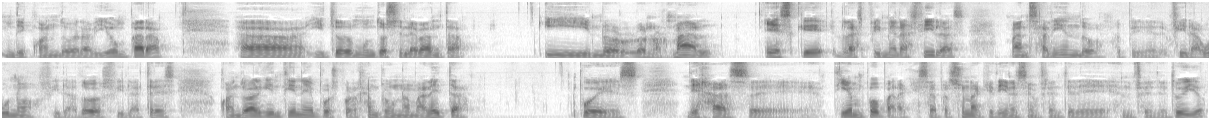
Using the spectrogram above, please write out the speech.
de cuando el avión para, uh, y todo el mundo se levanta y lo, lo, normal es que las primeras filas van saliendo, fila 1, fila 2, fila 3. Cuando alguien tiene, pues por ejemplo, una maleta, pues dejas eh, tiempo para que esa persona que tienes enfrente, de, enfrente tuyo,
